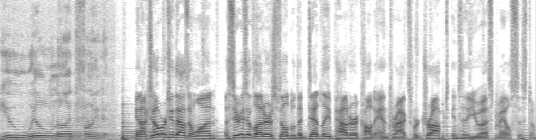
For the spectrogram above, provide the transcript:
you will not find it. In October 2001, a series of letters filled with a deadly powder called anthrax were dropped into the U.S. mail system.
